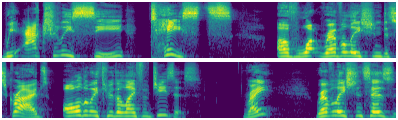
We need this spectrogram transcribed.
We actually see tastes of what Revelation describes all the way through the life of Jesus, right? Revelation says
